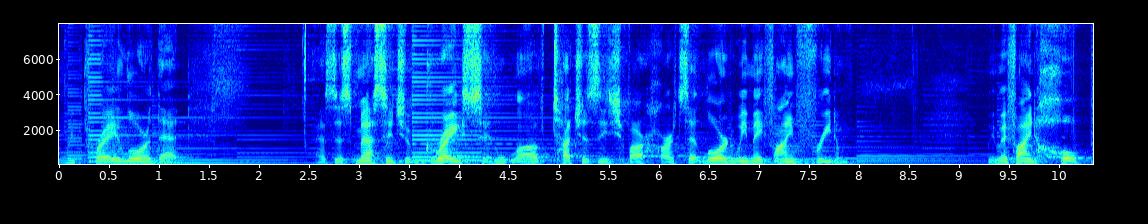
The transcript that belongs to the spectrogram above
And we pray, Lord, that as this message of grace and love touches each of our hearts, that, Lord, we may find freedom. We may find hope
